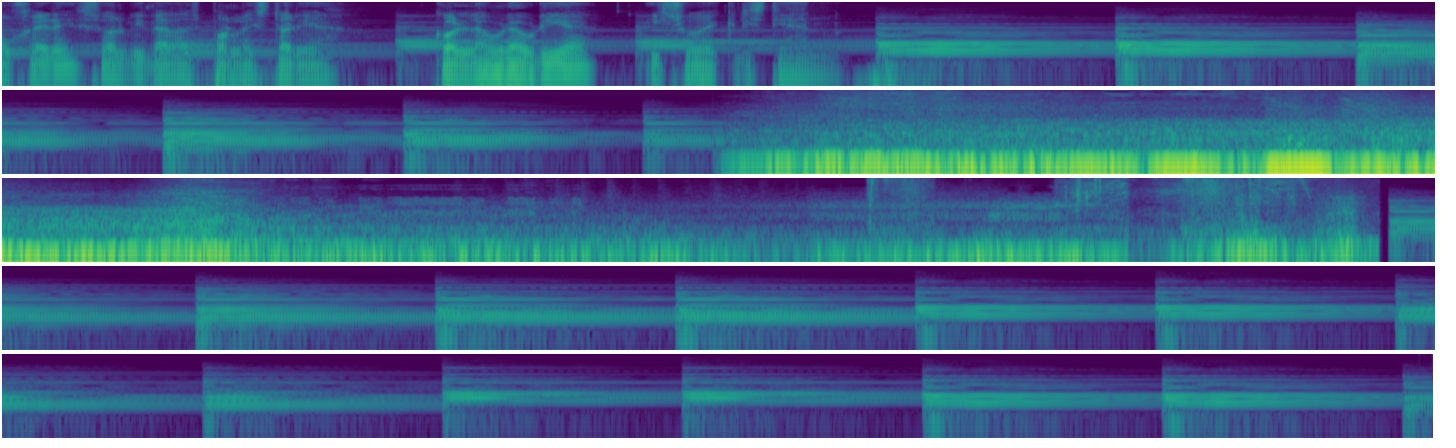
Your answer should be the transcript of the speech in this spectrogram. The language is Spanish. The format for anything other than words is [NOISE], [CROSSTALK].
Mujeres olvidadas por la historia, con Laura Uría y Sue Cristian.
